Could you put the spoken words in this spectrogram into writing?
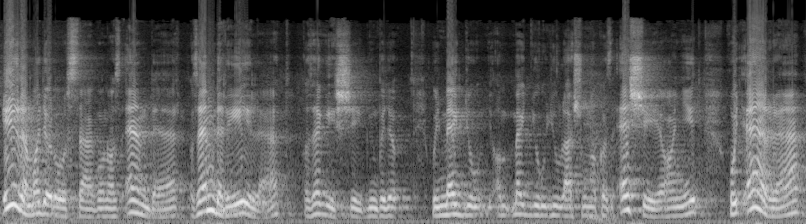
élre Magyarországon az ember, az emberi élet, az egészségünk, vagy a, hogy meggyógy, a meggyógyulásunknak az esélye annyit, hogy erre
